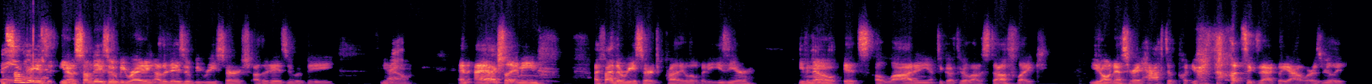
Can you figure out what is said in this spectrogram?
and dream. some days you know some days it would be writing other days it would be research other days it would be you Right. know. And i actually i mean i find the research probably a little bit easier. Even though it's a lot and you have to go through a lot of stuff like you don't necessarily have to put your thoughts exactly out whereas really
